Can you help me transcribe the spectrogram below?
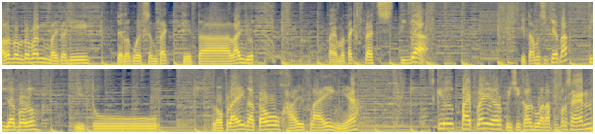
Halo teman-teman, balik lagi. Channel gue Tech. Kita lanjut. Time Attack Stage 3 Kita mesti cetak 3 gol. Itu low flying atau high flying ya. Skill type player, physical 200%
